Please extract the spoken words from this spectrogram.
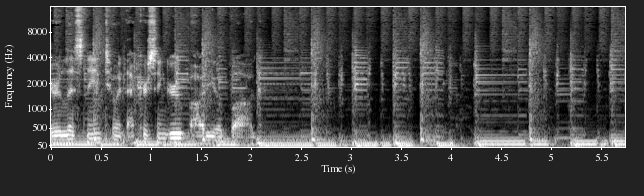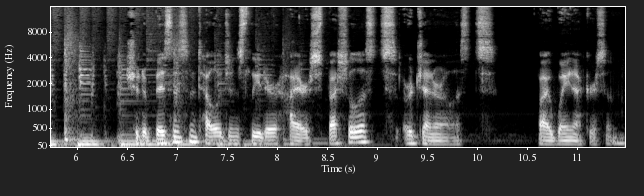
You're listening to an Eckerson Group audio blog. Should a business intelligence leader hire specialists or generalists? By Wayne Eckerson.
